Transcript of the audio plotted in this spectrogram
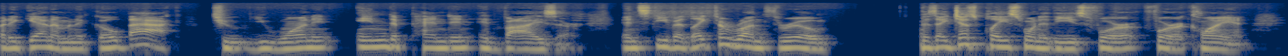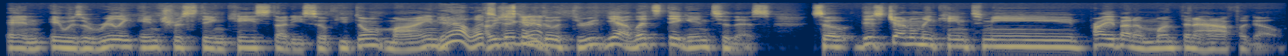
But again i'm going to go back to you want an independent advisor. And steve i'd like to run through because i just placed one of these for for a client. And it was a really interesting case study. So if you don't mind yeah let's i was just going to go through yeah let's dig into this. So this gentleman came to me probably about a month and a half ago.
